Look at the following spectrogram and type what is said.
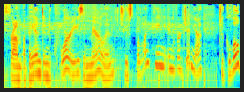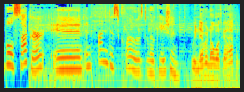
From abandoned quarries in Maryland to spelunking in Virginia to global soccer in an undisclosed location. We never know what's going to happen.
